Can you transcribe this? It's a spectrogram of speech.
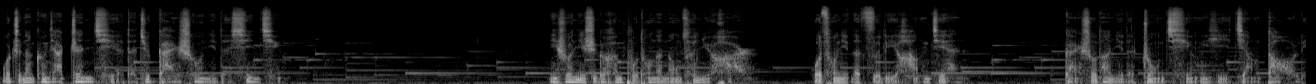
我只能更加真切的去感受你的心情。你说你是个很普通的农村女孩，我从你的字里行间感受到你的重情义、讲道理。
